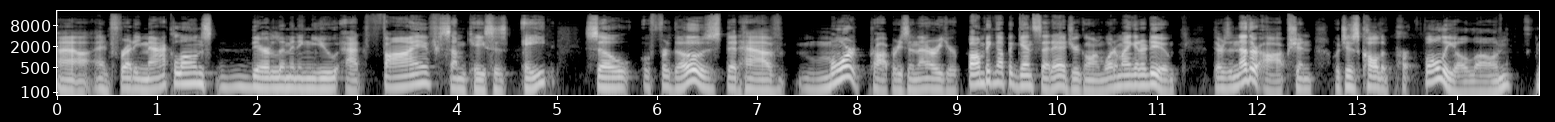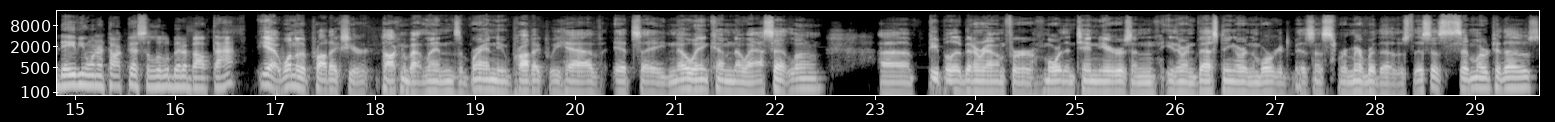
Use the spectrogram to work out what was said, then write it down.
uh, and Freddie Mac loans, they're limiting you at five, some cases eight. So for those that have more properties than that, or you're bumping up against that edge, you're going, what am I going to do? There's another option, which is called a portfolio loan. Dave, you want to talk to us a little bit about that? Yeah, one of the products you're talking about, Landon, is a brand new product we have. It's a no income, no asset loan. Uh, people that have been around for more than 10 years and either investing or in the mortgage business remember those. This is similar to those.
